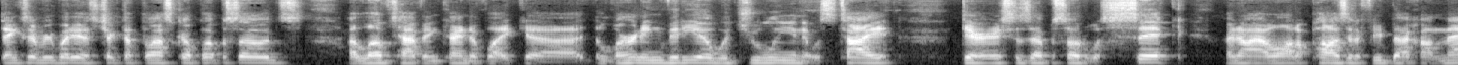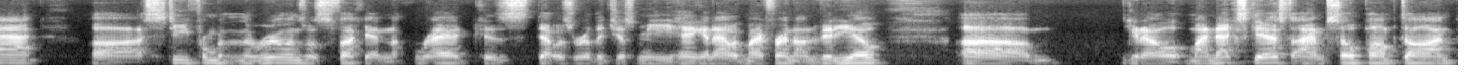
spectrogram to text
thanks everybody that's checked out the last couple episodes. I loved having kind of like a learning video with Julian. It was tight. Darius's episode was sick. I know I had a lot of positive feedback on that. Uh, Steve from Within the Ruins was fucking rad because that was really just me hanging out with my friend on video. Um, you know, my next guest, I'm so pumped on.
